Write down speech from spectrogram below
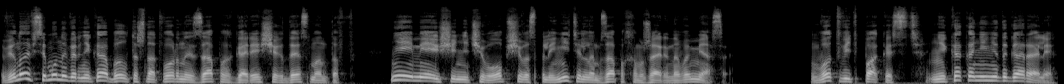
Виной всему наверняка был тошнотворный запах горящих десмонтов, не имеющий ничего общего с пленительным запахом жареного мяса. Вот ведь пакость, никак они не догорали.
